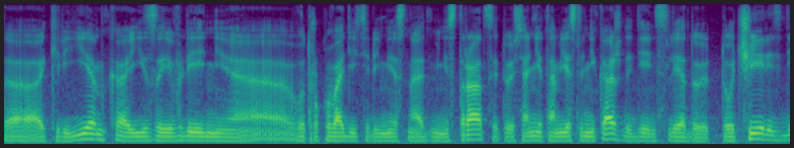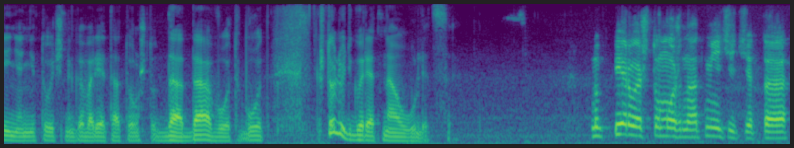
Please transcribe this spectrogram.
э, Кириенко, и заявление э, вот руководителей местной администрации, то есть они там, если не каждый день следуют, то через день они точно говорят о том, что да, да, вот, вот. Что люди говорят на улице? Ну, первое, что можно отметить, это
